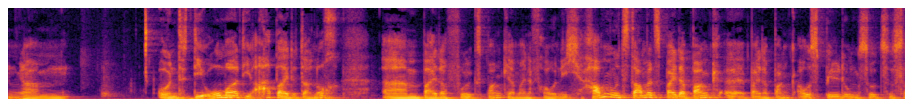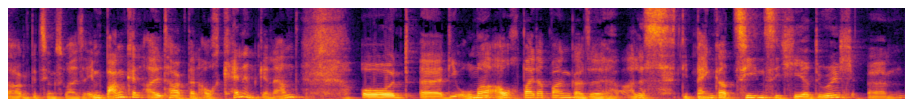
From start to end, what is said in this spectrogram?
Ähm, und die Oma, die arbeitet da noch ähm, bei der Volksbank, ja, meine Frau und ich, haben uns damals bei der Bank, äh, bei der Bankausbildung sozusagen, beziehungsweise im Bankenalltag dann auch kennengelernt. Und äh, die Oma auch bei der Bank, also alles, die Banker ziehen sich hier durch, ähm,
